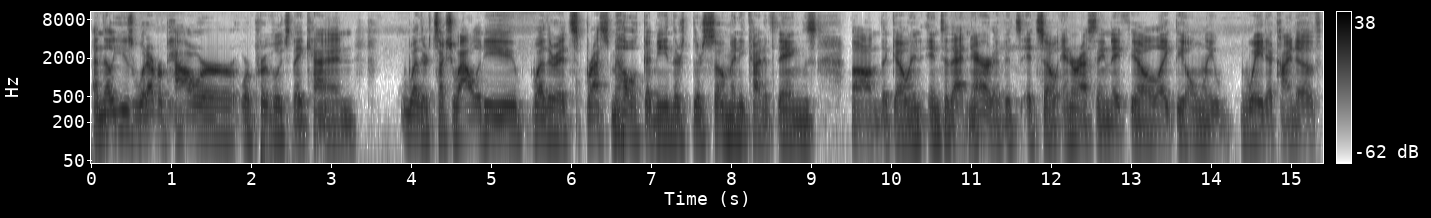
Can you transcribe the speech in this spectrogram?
And they'll use whatever power or privilege they can whether it's sexuality whether it's breast milk. I mean there's there's so many kind of things um, that go in, into that narrative. It's it's so interesting. They feel like the only way to kind of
